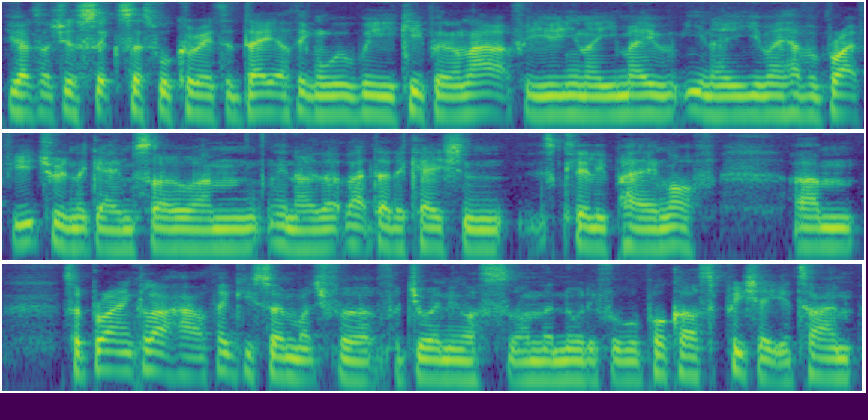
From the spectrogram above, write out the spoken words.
you had such a successful career to date. I think we'll be keeping an eye out for you. You know, you may you know you may have a bright future in the game. So um, you know that, that dedication is clearly paying off. Um, so Brian Clarhaut, thank you so much for, for joining us on the Nordic Football Podcast. Appreciate your time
